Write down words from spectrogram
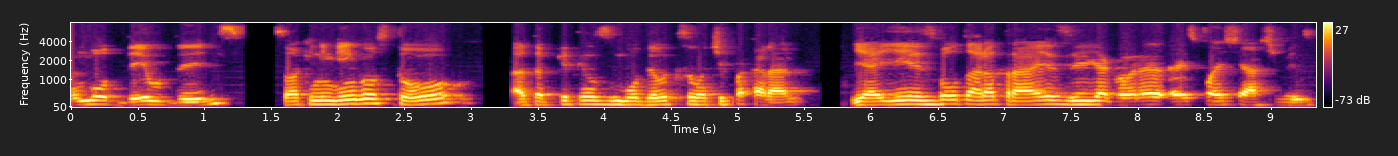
o modelo deles, só que ninguém gostou, até porque tem uns modelos que são antigos pra caralho. E aí eles voltaram atrás e agora é splash art mesmo.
